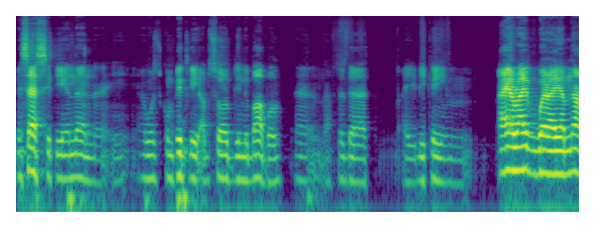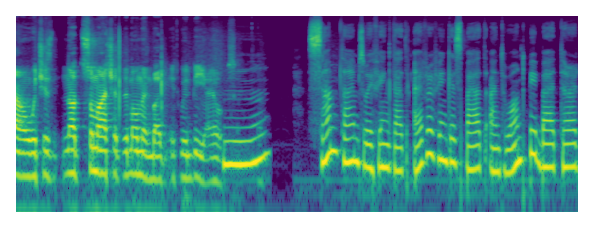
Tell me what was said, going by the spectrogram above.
necessity and then uh, i was completely absorbed in the bubble and after that i became I arrived where I am now, which is not so much at the moment, but it will be, I hope. So. Mm. Sometimes we think that everything is bad and won't be better,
